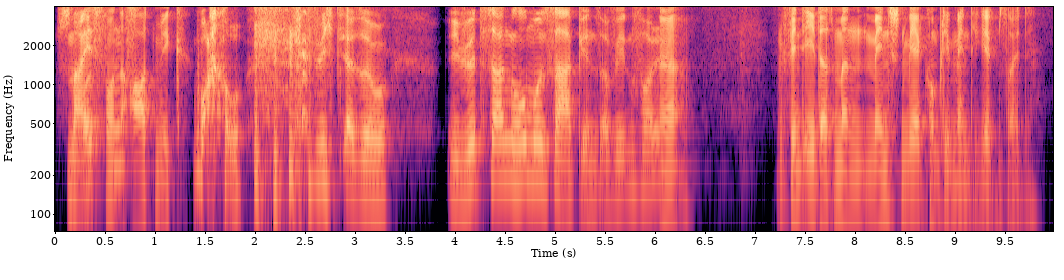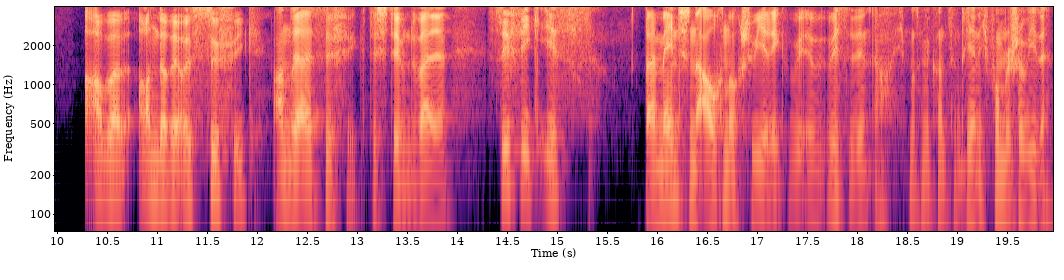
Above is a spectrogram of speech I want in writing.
Von Meistens. atmig. Wow. Das ist nicht, also ich würde sagen Homo sapiens auf jeden Fall. Ja. Ich finde eh, dass man Menschen mehr Komplimente geben sollte. Aber andere als süffig. Andere als süffig, das stimmt, weil süffig ist bei Menschen auch noch schwierig. Willst du den, ach, ich muss mich konzentrieren, ich fummel schon wieder.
